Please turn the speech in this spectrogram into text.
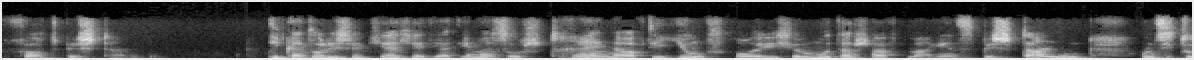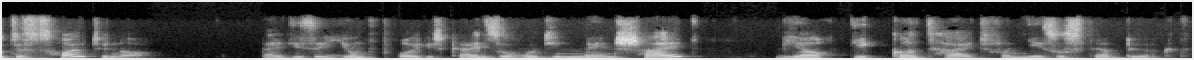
fortbestanden. Die katholische Kirche, die hat immer so streng auf die jungfräuliche Mutterschaft Mariens bestanden und sie tut es heute noch, weil diese Jungfräulichkeit sowohl die Menschheit wie auch die Gottheit von Jesus verbirgt.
